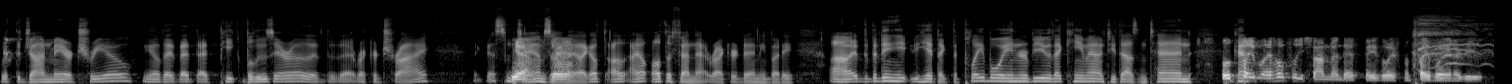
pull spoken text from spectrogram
with the John Mayer trio. You know that that, that peak blues era that, that record Try. Like there's some Yeah, jams on it. Like I'll, I'll I'll defend that record to anybody. Uh, but then he, he had like the Playboy interview that came out in 2010. Well, Kind- Playboy. Hopefully, Shawn Mendes stays away from the Playboy interviews.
